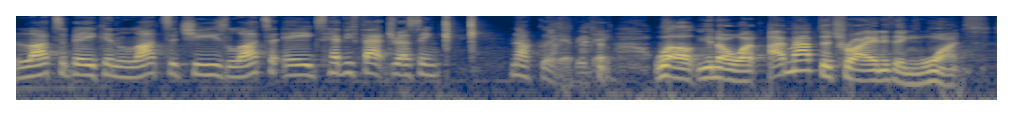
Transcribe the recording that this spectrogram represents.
lots of bacon, lots of cheese, lots of eggs, heavy fat dressing, not good every day. Well, you know what? I'm apt to try anything once,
